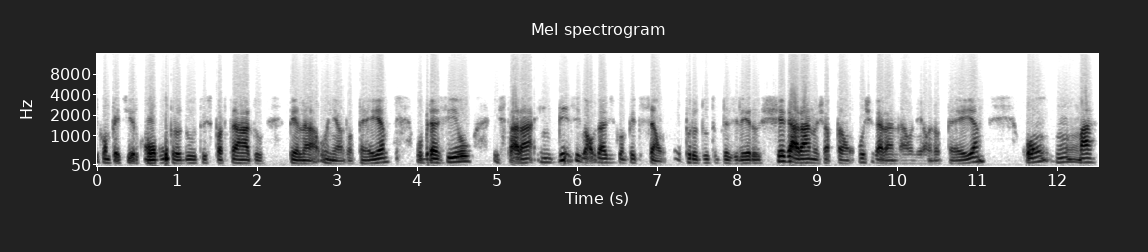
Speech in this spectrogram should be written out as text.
e competir com algum produto exportado pela União Europeia, o Brasil estará em desigualdade de competição. O produto brasileiro chegará no Japão ou chegará na União Europeia com uma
